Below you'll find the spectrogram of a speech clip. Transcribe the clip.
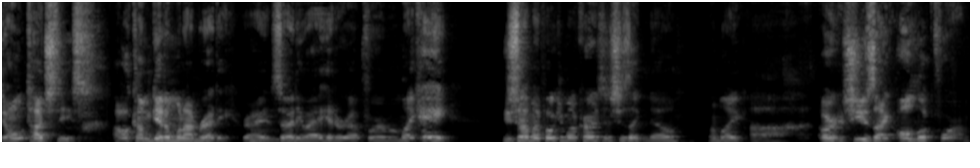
don't touch these. I'll come get them when I'm ready." Right. Mhm. So anyway, I hit her up for them. I'm like, "Hey, you still have my Pokemon cards?" And she's like, "No." I'm like, Uh, or she's like, "I'll look for them."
